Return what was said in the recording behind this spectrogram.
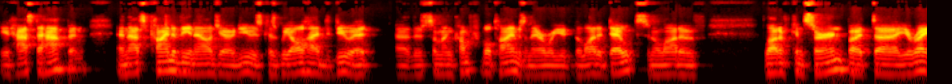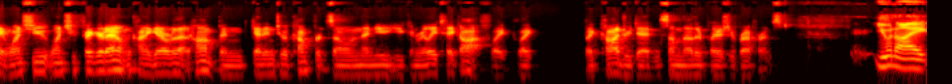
it has to happen, and that's kind of the analogy I would use because we all had to do it. Uh, there's some uncomfortable times in there where you a lot of doubts and a lot of a lot of concern. But uh, you're right. Once you once you figure it out and kind of get over that hump and get into a comfort zone, then you you can really take off like like like Kadri did and some of the other players you've referenced you and I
